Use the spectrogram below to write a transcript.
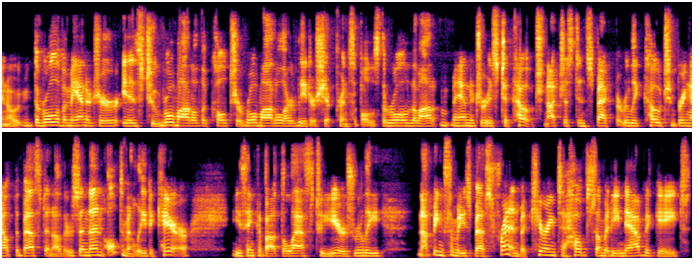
You know, the role of a manager is to role model the culture, role model our leadership principles. The role of the manager is to coach, not just inspect, but really coach and bring out the best in others. And then ultimately to care. You think about the last two years, really not being somebody's best friend, but caring to help somebody navigate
